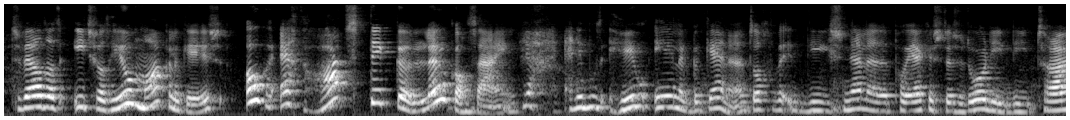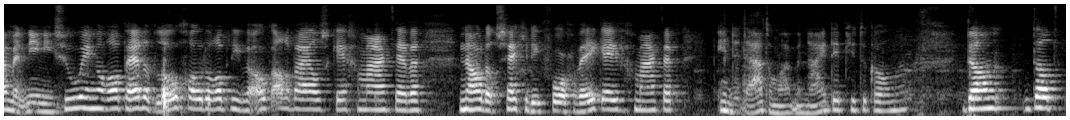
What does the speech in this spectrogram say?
Terwijl dat iets wat heel makkelijk is, ook echt hartstikke leuk kan zijn. Ja. En ik moet heel eerlijk bekennen, toch die snelle projectjes tussendoor, die, die trui met Nini Sewing erop, hè, dat logo erop, die we ook allebei al eens een keer gemaakt hebben. Nou, dat setje die ik vorige week even gemaakt heb, inderdaad, om uit mijn naaidipje te komen. Dan, dat,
